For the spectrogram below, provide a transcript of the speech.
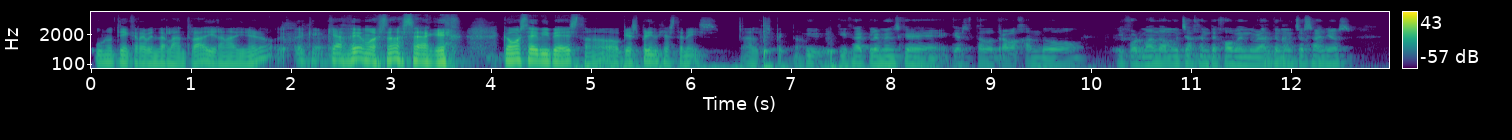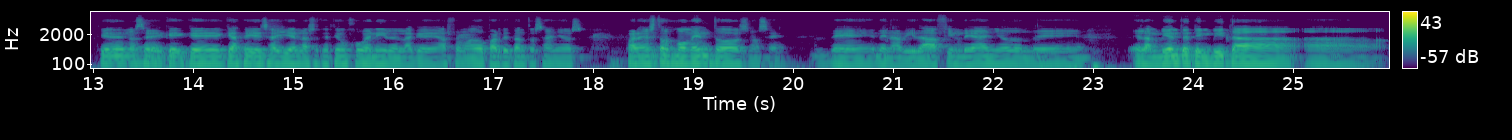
Uno tiene que revender la entrada y ganar dinero. Eh, ¿Qué, hacemos, no? O sea, que, ¿cómo se vive esto, no? ¿O qué experiencias tenéis al respecto? Quizá, Clemens, que has estado trabajando y formando a mucha gente joven durante muchos años, tiene, no sé, ¿qué, qué, qué hacéis ahí en la asociación juvenil en la que has formado parte tantos años para estos momentos, no sé, de, de Navidad, fin de año, donde el ambiente te invita a,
